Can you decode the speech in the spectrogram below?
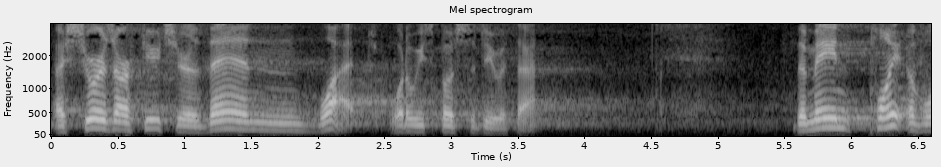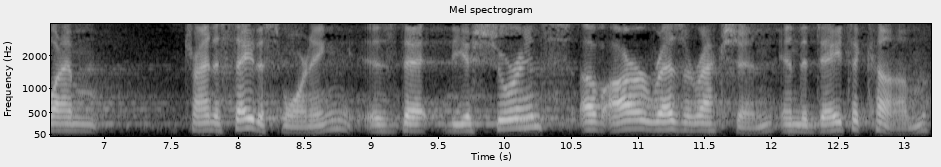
assures our future, then what? What are we supposed to do with that? The main point of what I'm trying to say this morning is that the assurance of our resurrection in the day to come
